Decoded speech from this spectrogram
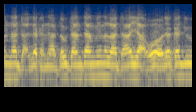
အနတ္တလက္ခဏသုတ်တန္တံမင်္ဂလာထာယဝရကတု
